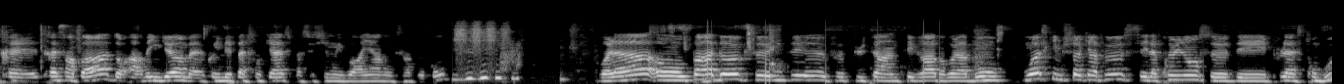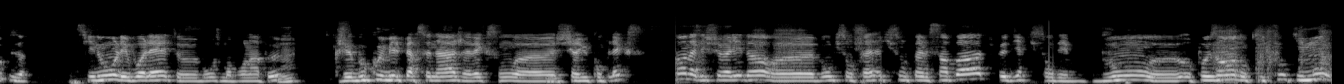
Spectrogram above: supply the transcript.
très très sympa. Dans Harbinger, bah, quand il met pas son casque, parce que sinon il voit rien, donc c'est un peu con. Voilà, en paradoxe, inté- euh, putain, Integra, voilà, bon, moi ce qui me choque un peu, c'est la prééminence euh, des plastron boobs. Sinon, les voilettes, euh, bon, je m'en branle un peu. Mhm. J'ai beaucoup aimé le personnage avec son euh. Shiryu complexe. Après, on a des chevaliers d'or, euh, bon, qui sont très, qui sont quand même sympas. Tu peux dire qu'ils sont des bons euh, opposants, donc il faut, qu'ils mon-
